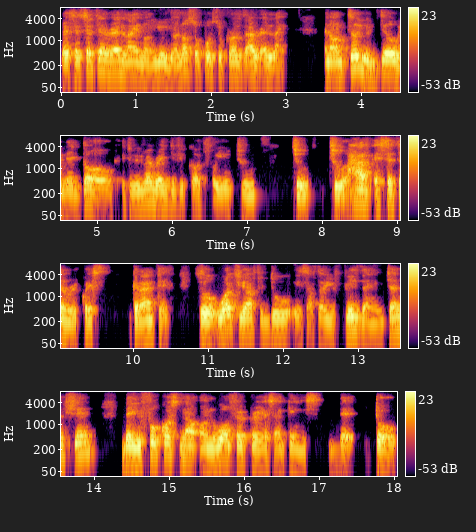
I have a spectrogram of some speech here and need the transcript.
There's a certain red line on you. You're not supposed to cross that red line. And until you deal with a dog, it will be very, very difficult for you to to to have a certain request granted. So what you have to do is after you've placed an injunction, then you focus now on warfare prayers against the dog.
